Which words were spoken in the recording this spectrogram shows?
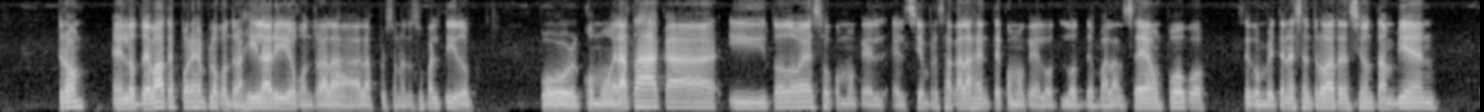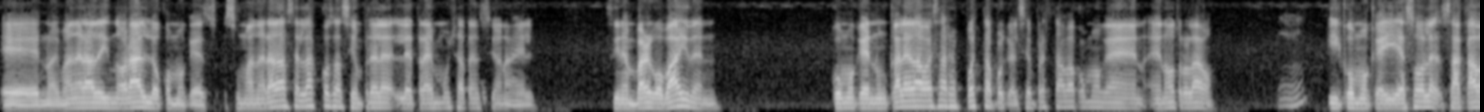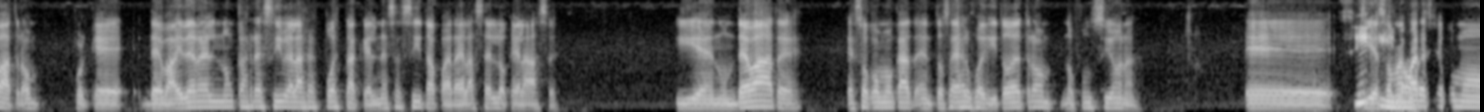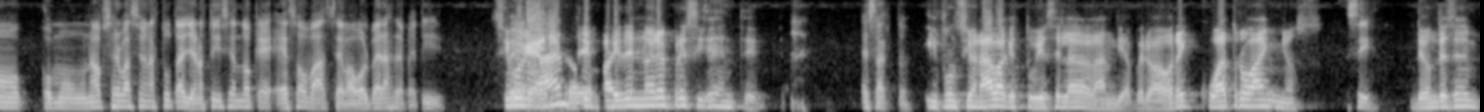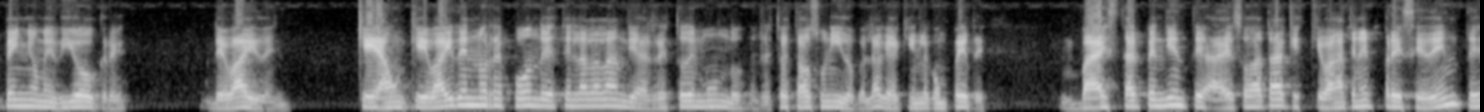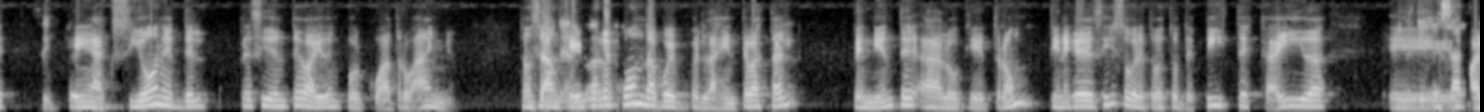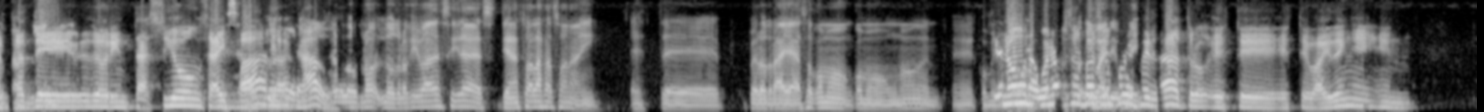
Trump en los debates, por ejemplo, contra Hillary o contra las personas de su partido, por cómo él ataca y todo eso, como que él, siempre saca a la gente, como que los, desbalancea un poco, se convierte en el centro de atención también. Eh, no hay manera de ignorarlo, como que su manera de hacer las cosas siempre le, trae mucha atención a él. Sin embargo, Biden, como que nunca le daba esa respuesta porque él siempre estaba como que en, otro lado. Y como que y eso le sacaba a Trump porque de Biden él nunca recibe la respuesta que él necesita para él hacer lo que él hace. Y en un debate, eso como que entonces el jueguito de Trump no funciona. Eh, y eso me pareció como, como una observación astuta. Yo no estoy diciendo que eso va, se va a volver a repetir. Sí, porque antes Biden no era el presidente. Exacto. Y funcionaba que estuviese en la Landia, pero ahora hay cuatro años. Sí de un desempeño mediocre de Biden, que aunque Biden no responde, esté en la Lalandia, el resto del mundo, el resto de Estados Unidos, ¿verdad? Que a quien le compete, va a estar pendiente a esos ataques que van a tener precedentes en acciones del presidente Biden por cuatro años. Entonces, aunque él no responda, pues, pues la gente va a estar pendiente a lo que Trump tiene que decir sobre todos estos despistes, caídas, eh, falta de, orientación, o sea, hay Lo otro, que iba a decir es, tienes toda la razón ahí, este, pero trae eso como, como uno... Eh, no, una buena observación por el verdad, este, este Biden en,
